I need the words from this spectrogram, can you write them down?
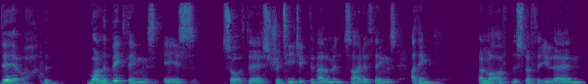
The the one of the big things is sort of the strategic development side of things. I think a lot of the stuff that you learn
